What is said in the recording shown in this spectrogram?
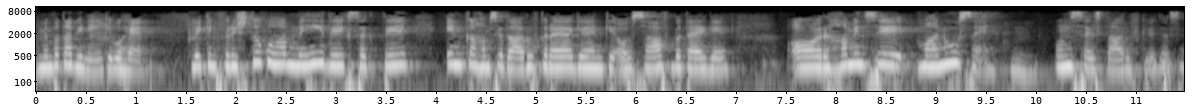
ہمیں پتا بھی نہیں کہ وہ ہے۔ لیکن فرشتوں کو ہم نہیں دیکھ سکتے ان کا ہم سے تعارف کرایا گیا ان کے اوصاف بتائے گئے۔ اور ہم ان سے مانوس ہیں۔ ان سے اس تعارف کی وجہ سے۔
